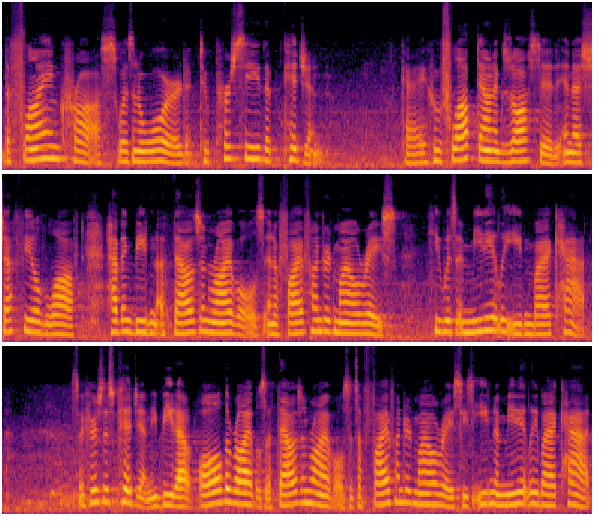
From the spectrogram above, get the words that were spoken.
The Flying Cross was an award to Percy the Pigeon okay, who flopped down exhausted in a Sheffield loft, having beaten a thousand rivals in a 500 mile race, he was immediately eaten by a cat. So here's this pigeon. He beat out all the rivals, a thousand rivals. It's a 500 mile race. He's eaten immediately by a cat.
